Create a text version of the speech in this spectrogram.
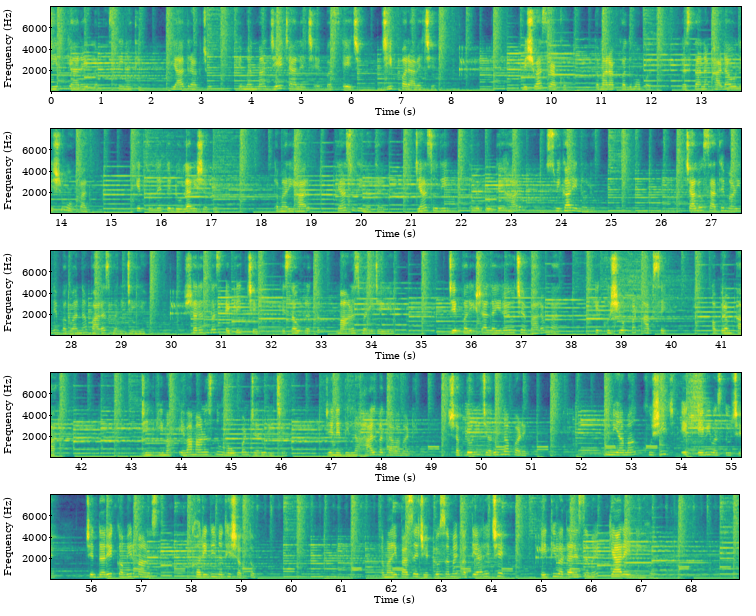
જીભ ક્યારેય લપસતી નથી. યાદ રાખજો કે મનમાં જે ચાલે છે બસ એ જ જીભ પર આવે છે. વિશ્વાસ રાખો, તમારા કદમો પર, રસ્તાના ખાડાઓની શું ઓકાત કે તમને તે ડોલાવી શકે? તમારી હાર ત્યાં સુધી ન થાય. જ્યાં સુધી તમે પોતે હાર સ્વીકારી ન લો. ચાલો સાથે મળીને ભગવાનના વારસ બની જઈએ. શરત બસ એટલી જ છે કે સૌ પ્રથમ માણસ બની જઈએ. જે પરીક્ષા લઈ રહ્યો છે વારંવાર, એ ખુશીઓ પણ આપશે. અપરંપાર જિંદગીમાં એવા માણસનું હોવું પણ જરૂરી છે, જેને દિલના હાલ બતાવવા માટે શબ્દોની જરૂર ન પડે. દુનિયામાં ખુશી જ એક એવી વસ્તુ છે, જે દરેક અમીર માણસ ખરીદી નથી શકતો. તમારી પાસે જેટલો સમય અત્યારે છે એથી વધારે સમય ક્યારેય નહીં હોય.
